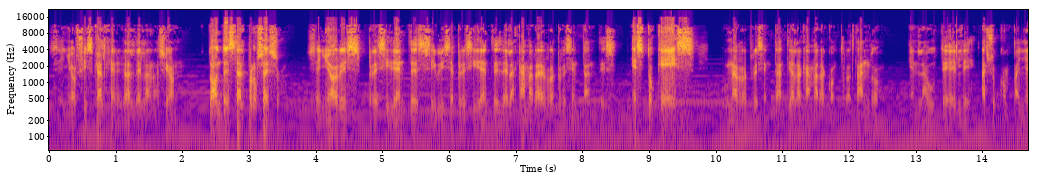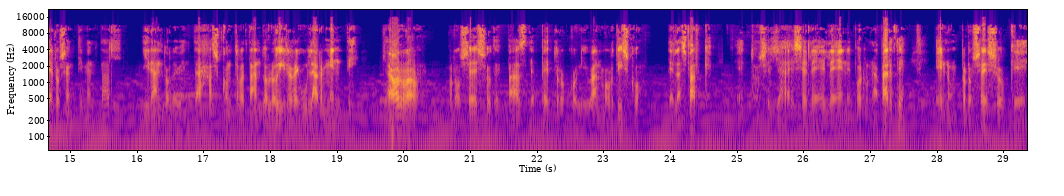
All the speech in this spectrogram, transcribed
Señor Fiscal General de la Nación, ¿dónde está el proceso? Señores presidentes y vicepresidentes de la Cámara de Representantes, ¿esto qué es? Una representante a la Cámara contratando en la UTL a su compañero sentimental y dándole ventajas contratándolo irregularmente. ¡Qué horror! Proceso de paz de Petro con Iván Mordisco, de las FARC. Entonces ya es el ELN por una parte, en un proceso que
